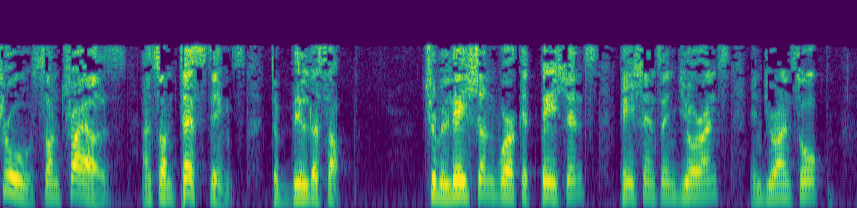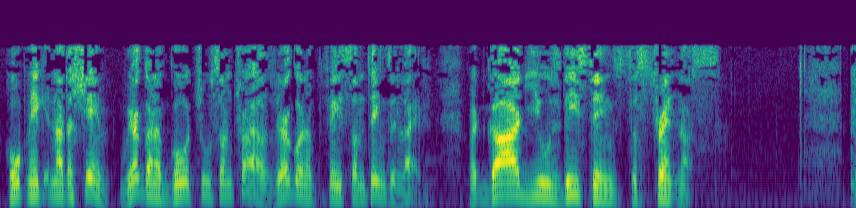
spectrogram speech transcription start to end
through some trials and some testings to build us up. Tribulation worketh patience, patience endurance, endurance hope, Hope make it not a shame. We are going to go through some trials. We are going to face some things in life. But God used these things to strengthen us.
